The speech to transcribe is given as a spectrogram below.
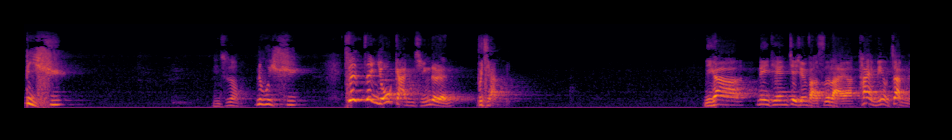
必须，你知道吗？那会虚。真正有感情的人不讲的。你看啊，那天戒权法师来啊，他也没有赞美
